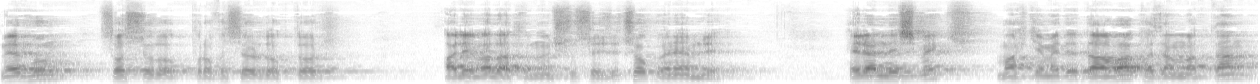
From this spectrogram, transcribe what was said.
Merhum sosyolog, profesör doktor Alev Alatlı'nın şu sözü çok önemli. Helalleşmek mahkemede dava kazanmaktan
